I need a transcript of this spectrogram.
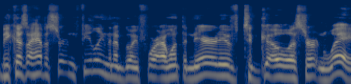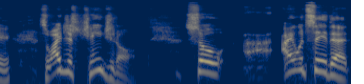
because I have a certain feeling that I'm going for. I want the narrative to go a certain way, so I just change it all. So I- would say that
